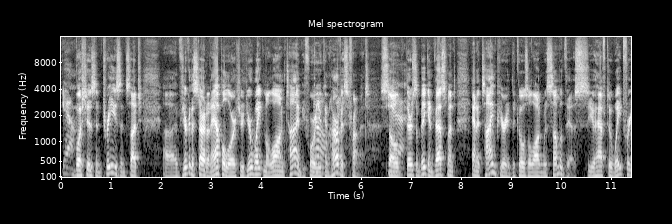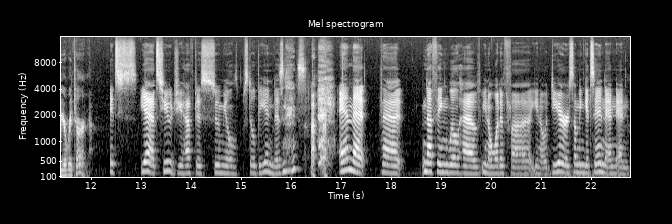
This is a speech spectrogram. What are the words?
Yeah. bushes and trees and such. Uh, if you're going to start an apple orchard, you're waiting a long time before you Oh, can harvest from it. So Yeah. there's a big investment and a time period that goes along with some of this. You have to wait for your return. It's yeah, it's huge. You have to assume you'll still be in business, and that that nothing will have you know what if uh, you know a deer or something gets in and and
